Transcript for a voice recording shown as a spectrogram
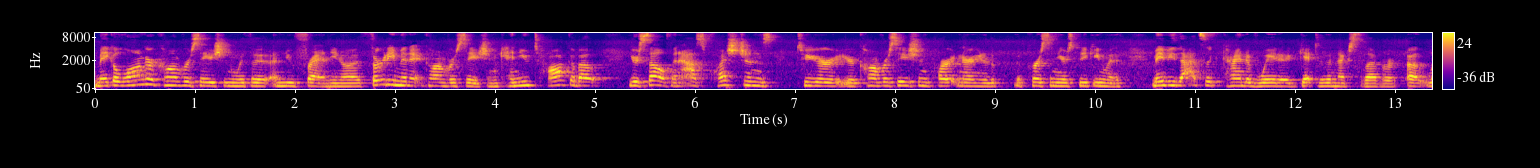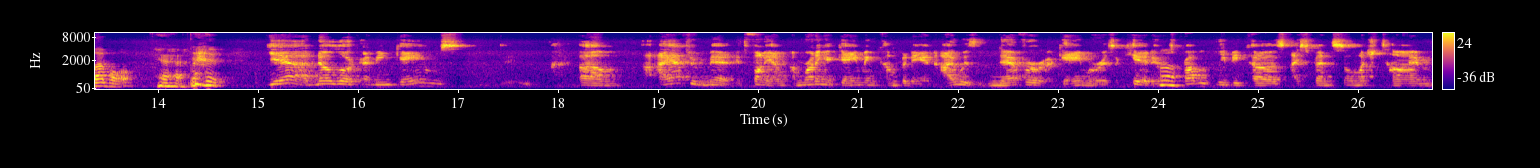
make a longer conversation with a, a, new friend, you know, a 30 minute conversation. Can you talk about yourself and ask questions to your, your conversation partner, you know, the, the person you're speaking with? Maybe that's a kind of way to get to the next lever, uh, level. yeah, no, look, I mean, games, um, I have to admit, it's funny. I'm, I'm, running a gaming company, and I was never a gamer as a kid. It huh. it's probably because I spent so much time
